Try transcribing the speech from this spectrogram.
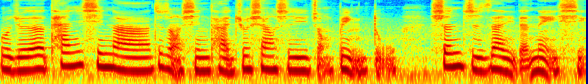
我觉得贪心啊，这种心态就像是一种病毒，深植在你的内心。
